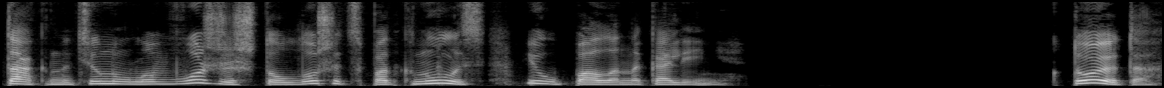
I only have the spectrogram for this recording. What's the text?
Так натянула вожжи, что лошадь споткнулась и упала на колени. «Кто это?»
